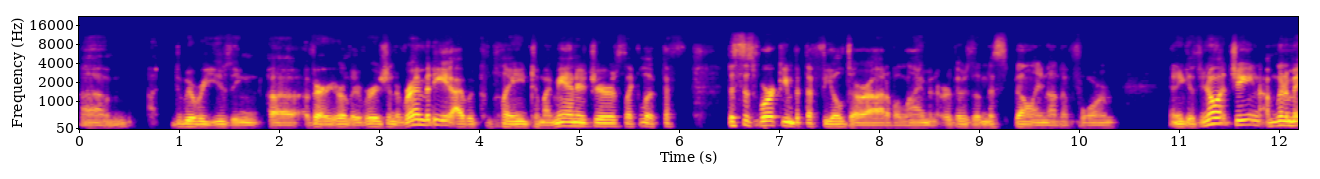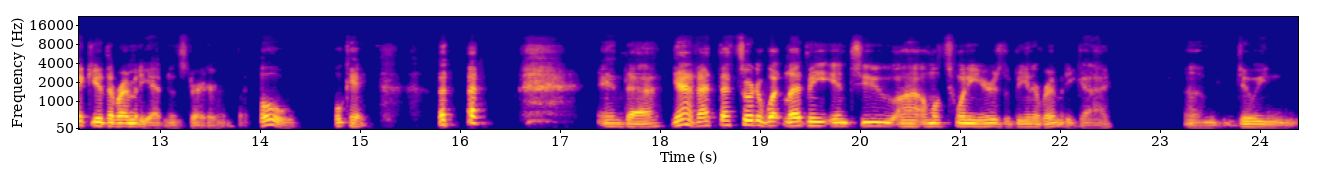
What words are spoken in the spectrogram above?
um, we were using uh, a very early version of Remedy. I would complain to my managers, like, "Look, the, this is working, but the fields are out of alignment, or there's a misspelling on the form." And he goes, "You know what, Gene? I'm going to make you the Remedy administrator." Like, "Oh, okay." and uh, yeah, that that's sort of what led me into uh, almost 20 years of being a Remedy guy um, doing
